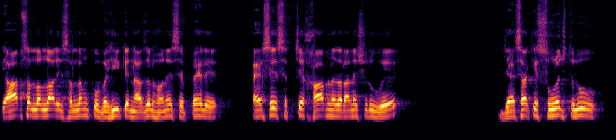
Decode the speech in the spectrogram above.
کہ آپ صلی اللہ علیہ وسلم کو وہی کے نازل ہونے سے پہلے ایسے سچے خواب نظر آنے شروع ہوئے جیسا کہ سورج طلوع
